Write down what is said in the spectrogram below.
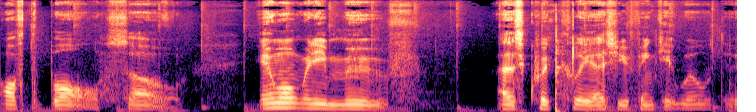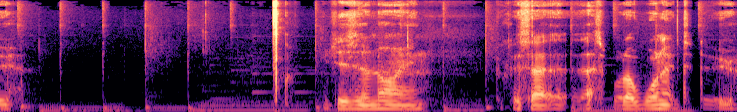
of the ball, so it won't really move as quickly as you think it will do, which is annoying because that, that's what I want it to do.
